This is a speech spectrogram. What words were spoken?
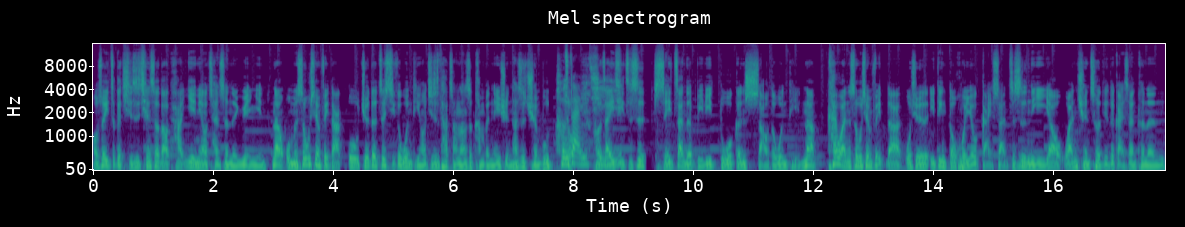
哦。所以这个其实牵涉到他夜尿产生的原因。那我们生物腺肥大，我觉得这几个问题哦，其实它常常是 combination，它是全部合在一起，合在一起，只是谁占的比例多跟少的问题。那开完生物腺肥大，我觉得一定都会有改善，只是你要完全彻底的改善，可能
